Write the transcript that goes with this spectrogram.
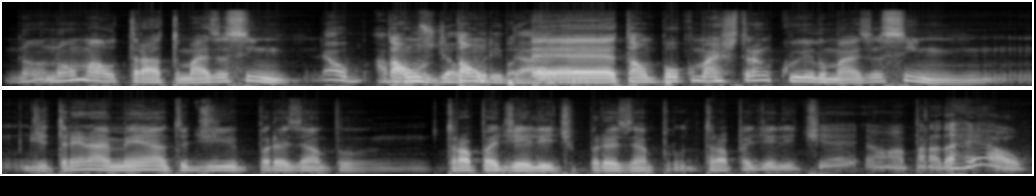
Não, não maltrato, mas assim. É o tá um, tá um, é, tá um pouco mais tranquilo, mas assim, de treinamento, de, por exemplo, tropa de elite, por exemplo. Tropa de elite é, é uma parada real.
